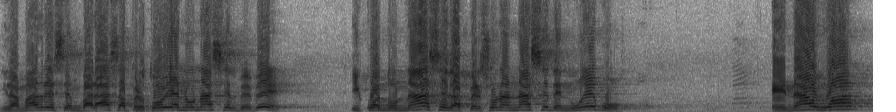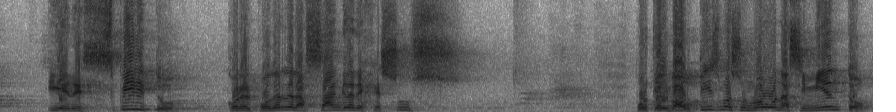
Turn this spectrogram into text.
Y la madre se embaraza, pero todavía no nace el bebé. Y cuando nace, la persona nace de nuevo. En agua y en espíritu con el poder de la sangre de Jesús. Porque el bautismo es un nuevo nacimiento.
